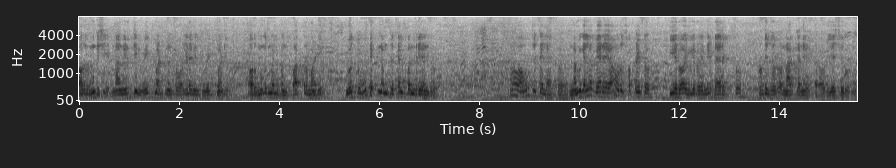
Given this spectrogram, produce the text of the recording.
ಅವ್ರದ್ದು ಮುಗಿಸಿ, ನಾನು ಇರ್ತೀನಿ ವೆಯ್ಟ್ ಮಾಡ್ತೀನಿ ಅಂತ ಹೊರಗಡೆ ನಿಂತು ವೆಯ್ಟ್ ಮಾಡಿ. ಅವ್ರು ಮುಗಿದ ಮೇಲೆ ಬಂದು ಪಾತ್ರ ಮಾಡಿ. ಇವತ್ತು ಊಟಕ್ಕೆ ನಮ್ಮ ಜೊತೇಲಿ ಬನ್ನಿರಿ ಅಂದರು. ನಾವು ಅವ್ರ ಜೊತೇಲಿ ಯಾಕೆ? ನಮಗೆಲ್ಲ ಬೇರೆ, ಅವರು separate hero, heroine director producer ನಾಲ್ಕು ಜನ ಇರ್ತಾರೆ, ಅವರು ಎ ಸಿ ರೂಮು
